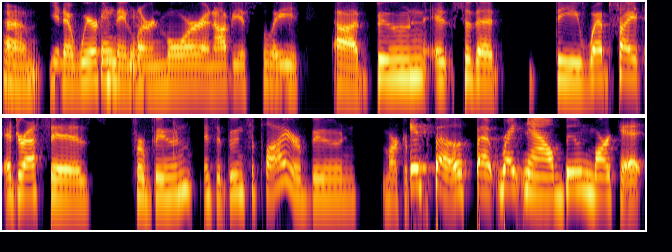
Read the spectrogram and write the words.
um, you know where can Thank they you. learn more? And obviously uh, boon is, so that the website address is for boon is it boon supply or boon market it's both but right now boon market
